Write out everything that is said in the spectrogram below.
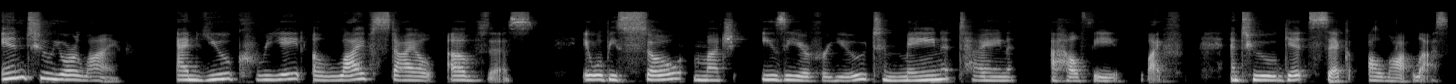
into your life and you create a lifestyle of this, it will be so much easier for you to maintain a healthy life and to get sick a lot less,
